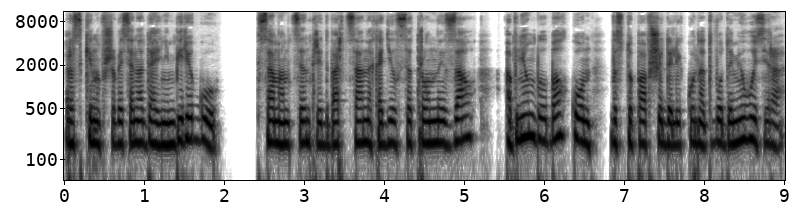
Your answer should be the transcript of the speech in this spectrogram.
раскинувшегося на дальнем берегу. В самом центре дворца находился тронный зал, а в нем был балкон, выступавший далеко над водами озера.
